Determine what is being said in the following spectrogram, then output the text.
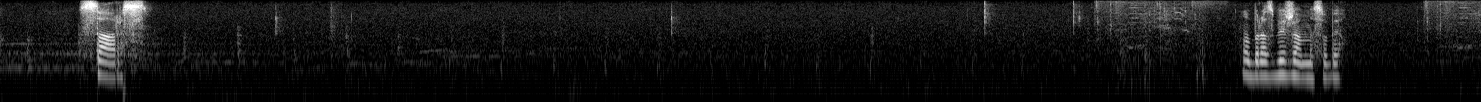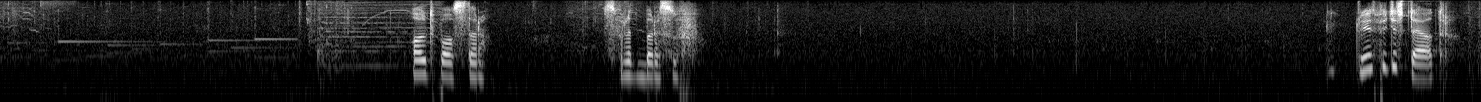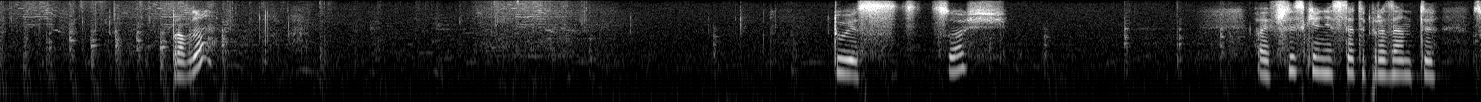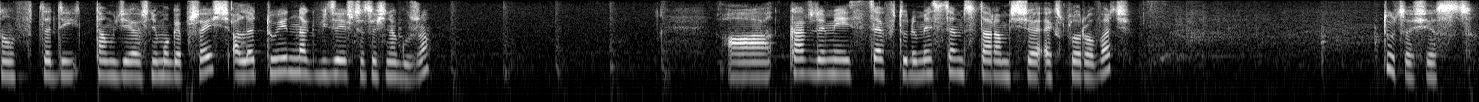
Stars. Dobra, zbierzemy sobie. Old poster. Z Fredbearsów. Tu jest przecież teatr. Prawda? Tu jest coś. Ej, wszystkie niestety prezenty są wtedy tam, gdzie ja już nie mogę przejść, ale tu jednak widzę jeszcze coś na górze. A każde miejsce, w którym jestem, staram się eksplorować. Tu coś jest.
